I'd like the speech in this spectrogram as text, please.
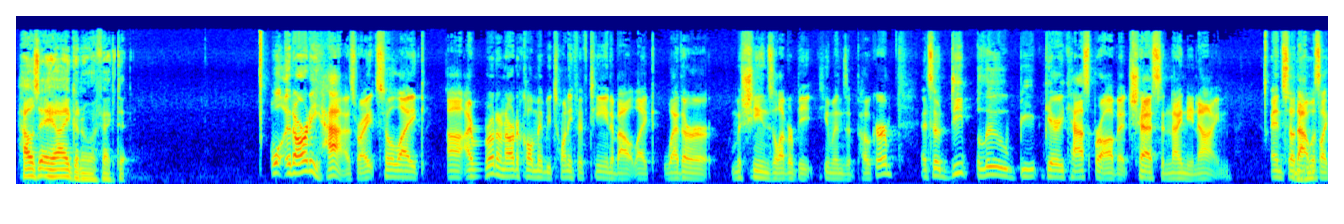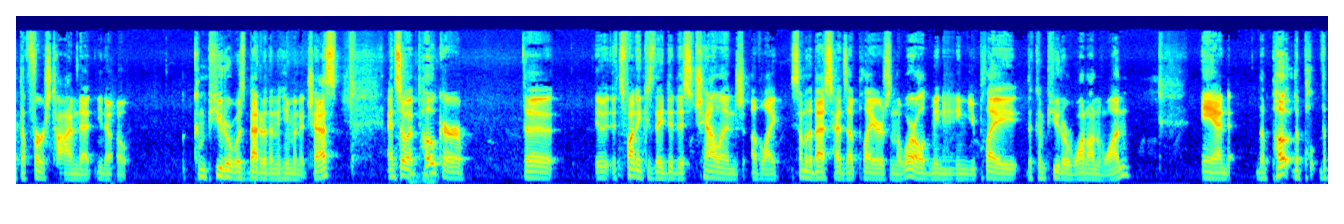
How's AI going to affect it? Well, it already has, right? So, like, uh, I wrote an article maybe 2015 about like whether machines will ever beat humans at poker, and so Deep Blue beat Gary Kasparov at chess in '99, and so that mm-hmm. was like the first time that you know, computer was better than a human at chess, and so at poker, the it's funny because they did this challenge of like some of the best heads up players in the world, meaning you play the computer one on one, and the, po- the the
